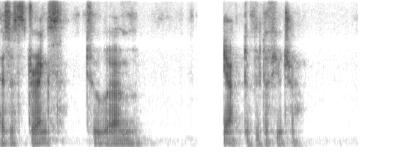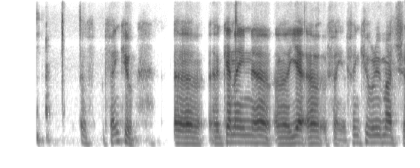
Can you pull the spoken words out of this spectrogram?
as a strength to um, yeah to build the future. Uh, thank you. Uh, uh can I, uh, uh, yeah, uh, thank, thank you very much,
